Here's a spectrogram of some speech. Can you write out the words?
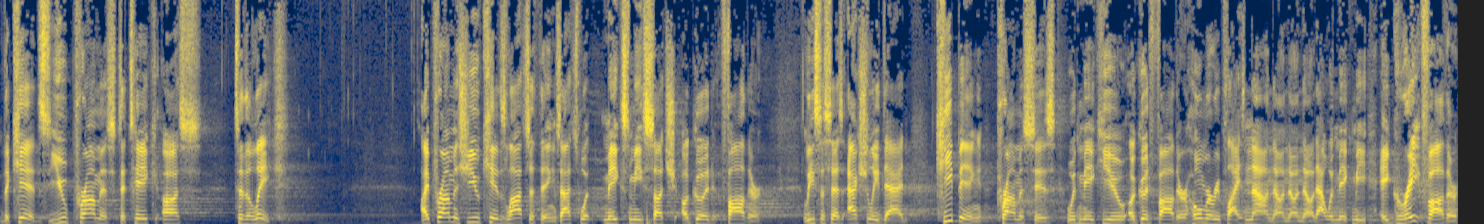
the kids, you promised to take us to the lake. I promise you kids lots of things. That's what makes me such a good father. Lisa says, Actually, Dad, keeping promises would make you a good father. Homer replies, No, no, no, no. That would make me a great father.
